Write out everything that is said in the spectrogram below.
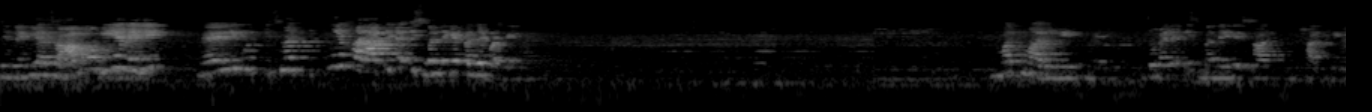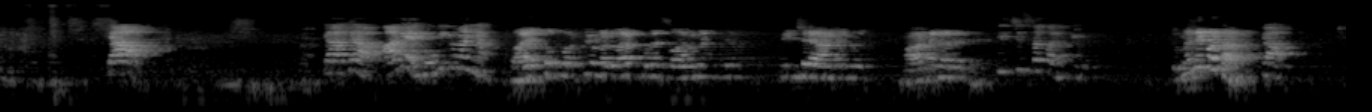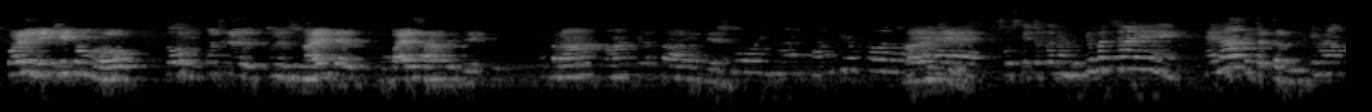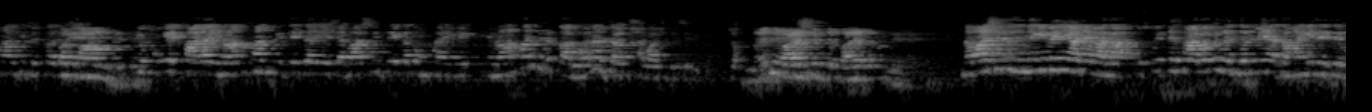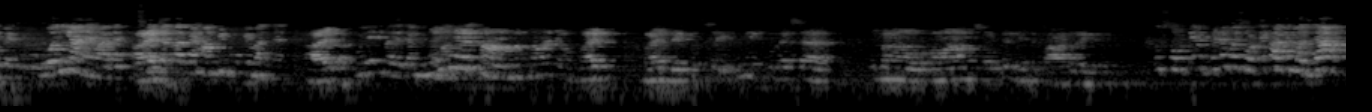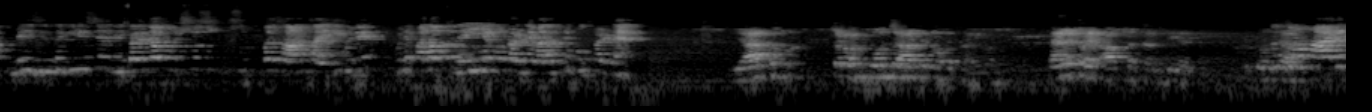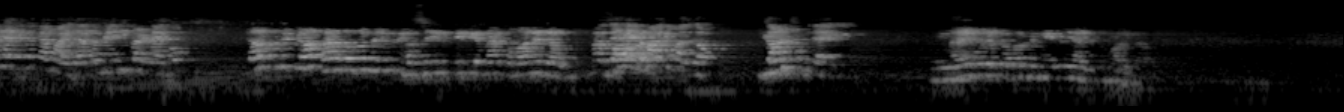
ज़िंदगी अजाब हो गई है मेरी मेरी कुछ किस्मत इतनी खराब थी जो इस बंदे के पल्ले पड़ गई है मत मारिए मेरी जो मैंने इस बंदे के साथ शादी की क्या क्या क्या आ गए होगी कमाइयाँ भाई तो कर्फ्यू लगा है पुलिस वालों ने मुझे पीछे आके मुझे मारने लगे थे। किस चीज़ का कर्फ्यू तुम्हें नहीं पता? क्या? पढ़ी लिखी तुम हो तो? कुछ तुम्हें सुनाई दे मोबाइल साहब को देख इमरान खान गिरफ़्तार हो गए तो इमरान खान गिरफ़्तार हो हाँ गया जी। है? उसके चक्कर में भूखे मर जाए? है ना? इसके चक्कर में? इमरान खान के चक्कर में। काम क्योंकि खाना इमरान खान भी देता है शहबाज शरीफ देगा तो हम खाएँगे। इमरान खान गिरफ़्तार हुआ ना? जब शहबाज शरीफ से नहीं नवाज़ शरीफ जब आए तो दे नवाज़ शरीफ तो ज़िंदगी में नहीं आने वाला। उसको इतने साल हो गए लंदन में दवाइयाँ लेते हुए। वो नहीं आने वाला। है उसके। चक्कर में हम भी भूखे मर जाए मुझे नहीं पता नहीं है काम मैं कहाँ भाई भाई देखो तो इतनी पुलिस है इतना आवाम सोते नीचे भाग रही है तो सोते बेटा कोई सोते खा के मर जा। मेरी ज़िंदगी से निकल जाओ कुछ तो सुख सांस आएगी। मुझे मुझे पता तो नहीं है वो करने वाला मुझे खुद करना है। यार तुम चलो हम दो चार दिन और कर लो पहले तो आप तक कर तो तुम्हारे रहने का क्या फ़ायदा अगर मैं नहीं करना है तो? यार मुझे क्या फ़ायदा होगा? मेरी इतनी हसीन के लिए मैं कमाने जाऊँ। जहर खा के मर जाओ जान छूट जाएगी। नहीं मुझे कबर में नींद नहीं आई तुम्हारी तरह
